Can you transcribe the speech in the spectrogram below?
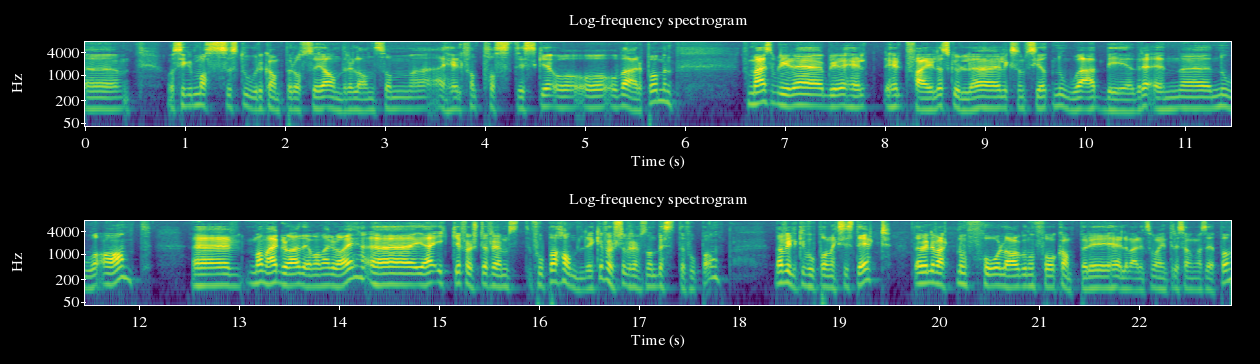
Uh, og sikkert masse store kamper også i andre land som er helt fantastiske å, å, å være på. Men for meg så blir det, blir det helt, helt, feil å skulle liksom si at noe er bedre enn uh, noe annet. Uh, man er glad i det man er glad i. jeg er ikke først og fremst, Fotball handler ikke først og fremst om den beste fotballen. Da ville ikke fotballen eksistert. Da ville det vært noen få lag og noen få kamper i hele verden som var interessante å se på.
